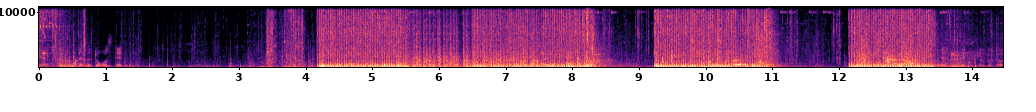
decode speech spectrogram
yeah, everyone in the door is dead. Dead, dead. Go, go, go.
